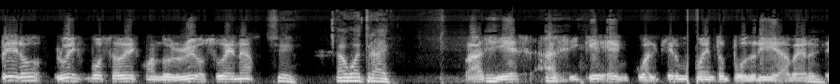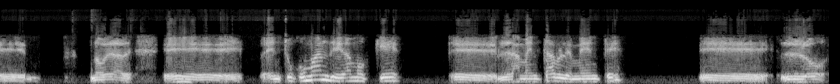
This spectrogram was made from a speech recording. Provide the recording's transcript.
pero Luis, vos sabés cuando el río suena... Sí, agua trae. Así es, así que en cualquier momento podría haber novedades. en Tucumán, digamos que eh, lamentablemente, eh, lo,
